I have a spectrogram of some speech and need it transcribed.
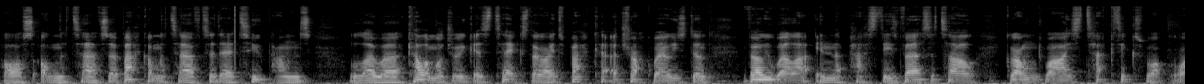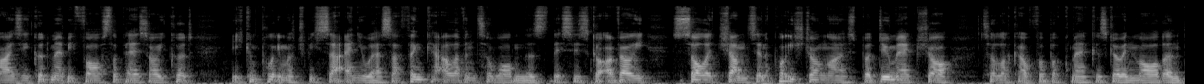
horse on the turf. So back on the turf today, two pounds lower. Callum Rodriguez takes the ride back at a track where he's done very well at in the past. He's versatile, ground wise, tactics wise. He could maybe force the pace or he could he can pretty much be sat anywhere. So I think at 11 to 1, this has got a very solid chance in a pretty strong race. But do make sure to look out for bookmakers going more than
